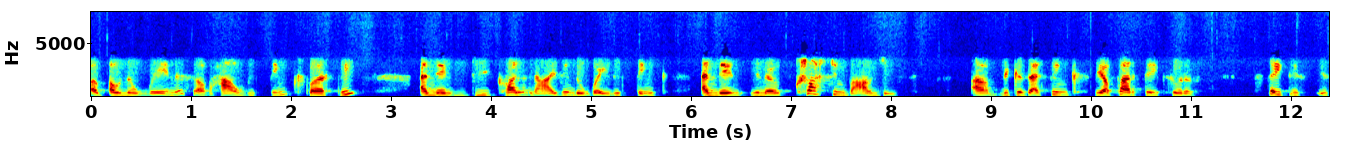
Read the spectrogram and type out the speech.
of, an awareness of how we think firstly, and then decolonizing the way we think, and then, you know, crossing boundaries. Um, because I think the apartheid sort of state is, is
